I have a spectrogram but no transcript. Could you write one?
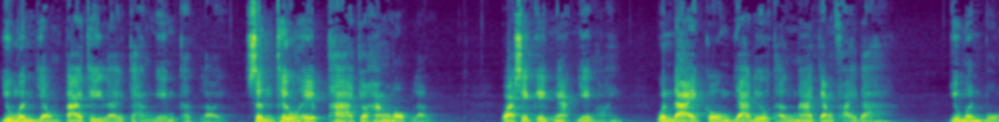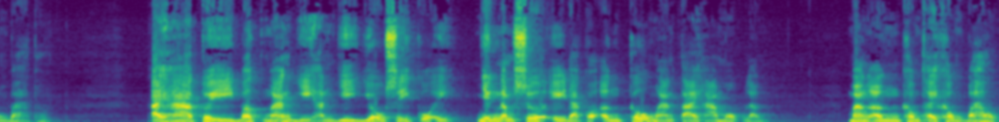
Vũ Minh vòng tay thi lễ trang nghiêm cất lời, xin thiếu hiệp tha cho hắn một lần. Hòa sĩ Kiệt ngạc nhiên hỏi, huynh đài cùng giả điểu thần ma chẳng phải đã. Vũ Minh buồn bã thốt. Tại hạ tùy bất mãn vì hành vi vô sĩ của y, nhưng năm xưa y đã có ân cứu mạng tại hạ một lần. Mang ân không thể không báo.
